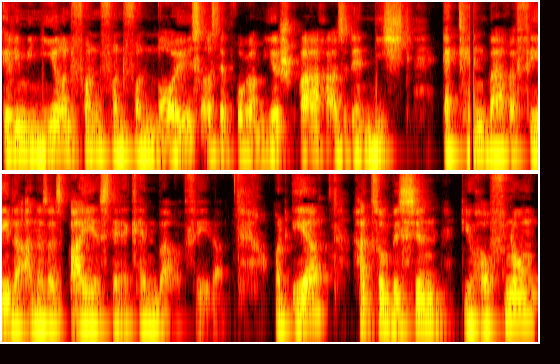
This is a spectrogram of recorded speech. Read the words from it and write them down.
Eliminieren von, von, von Noise aus der Programmiersprache, also der nicht erkennbare Fehler, anders als Bias, der erkennbare Fehler. Und er hat so ein bisschen die Hoffnung,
